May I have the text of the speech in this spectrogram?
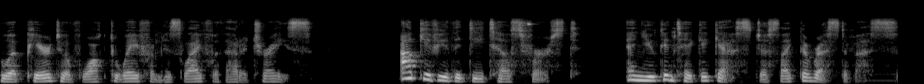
who appeared to have walked away from his life without a trace. I'll give you the details first, and you can take a guess just like the rest of us.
